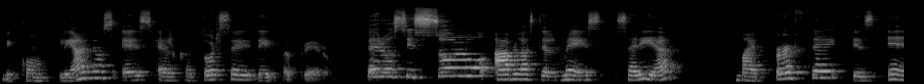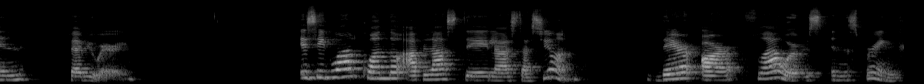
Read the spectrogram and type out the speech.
Mi cumpleaños es el 14 de febrero. Pero si solo hablas del mes, sería My birthday is in February. Es igual cuando hablas de la estación. There are flowers in the spring.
